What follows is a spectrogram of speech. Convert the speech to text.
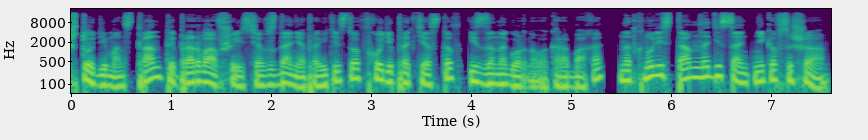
что демонстранты, прорвавшиеся в здание правительства в ходе протестов из-за Нагорного Карабаха, наткнулись там на десантников США.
